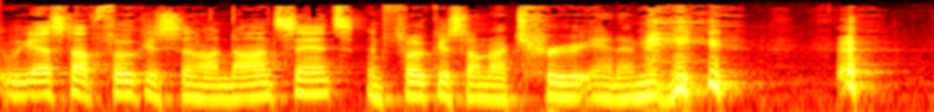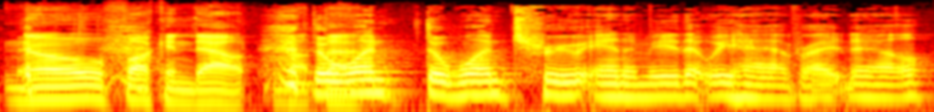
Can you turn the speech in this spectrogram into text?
we got to stop focusing on nonsense and focus on our true enemy. no fucking doubt. the that. one the one true enemy that we have right now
